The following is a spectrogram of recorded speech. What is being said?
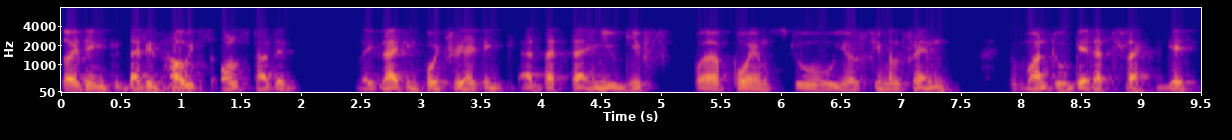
So I think that is how it's all started. Like writing poetry, I think at that time you give uh, poems to your female friends. You want to get attract get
